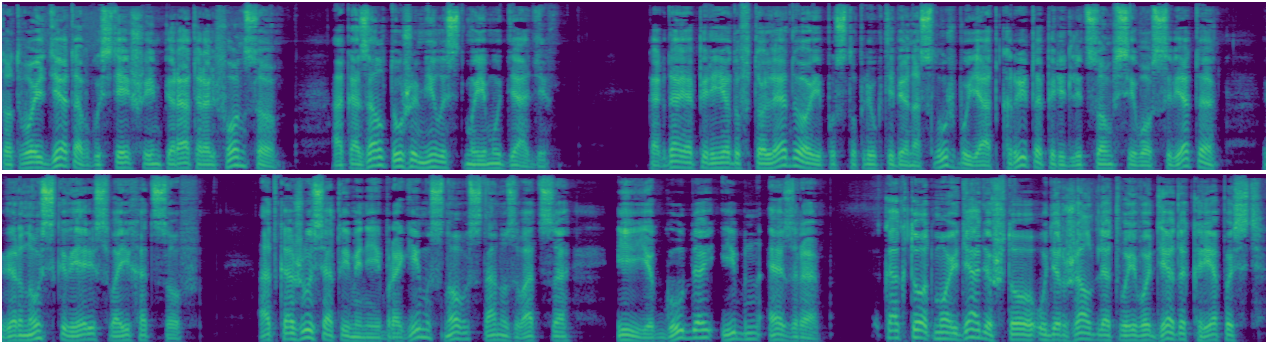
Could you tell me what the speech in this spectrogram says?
что твой дед, августейший император Альфонсо, оказал ту же милость моему дяде. Когда я перееду в Толедо и поступлю к тебе на службу, я открыто перед лицом всего света вернусь к вере своих отцов. Откажусь от имени Ибрагима, снова стану зваться Иегуда ибн Эзра, как тот мой дядя, что удержал для твоего деда крепость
